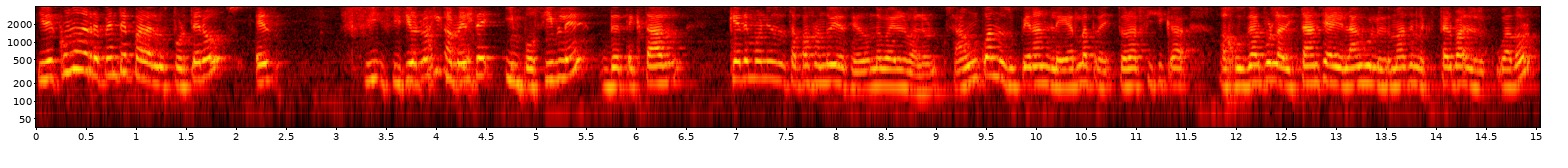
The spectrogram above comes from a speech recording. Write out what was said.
y de cómo de repente para los porteros es fi- fisiológicamente imposible detectar qué demonios está pasando y hacia dónde va a ir el balón. O sea, aun cuando supieran leer la trayectoria física, a juzgar por la distancia y el ángulo y demás en el que está el, jugador,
